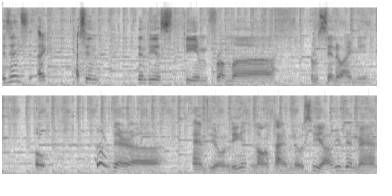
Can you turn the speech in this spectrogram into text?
Isn't like as in Cynthia's theme from uh from Sinnoh, I mean. Oh, hello there, uh, and the only long time no see. How have you been, man?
